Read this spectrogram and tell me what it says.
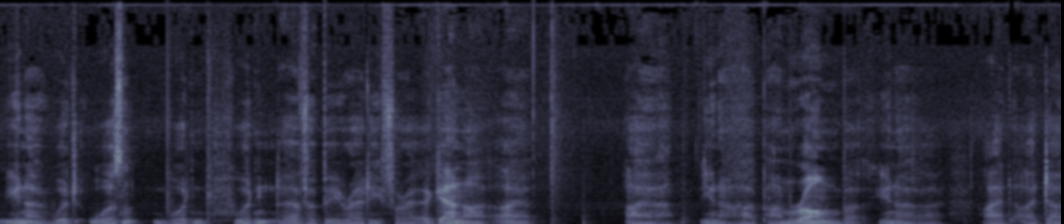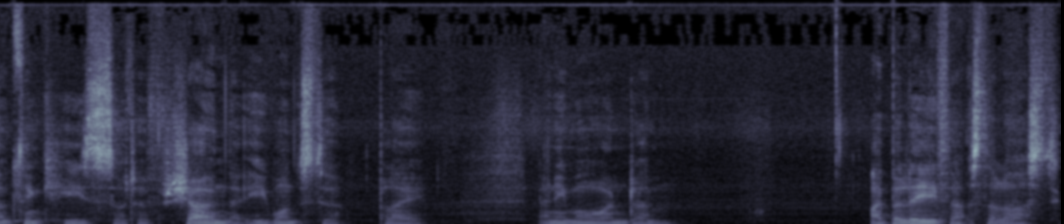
you know would wasn't wouldn't wouldn't ever be ready for it again. I I, I you know hope I'm wrong, but you know. I, I, I don't think he's sort of shown that he wants to play anymore, and um, I believe that's the last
